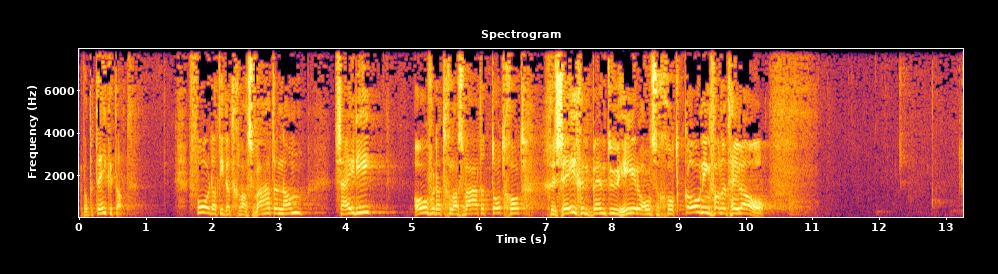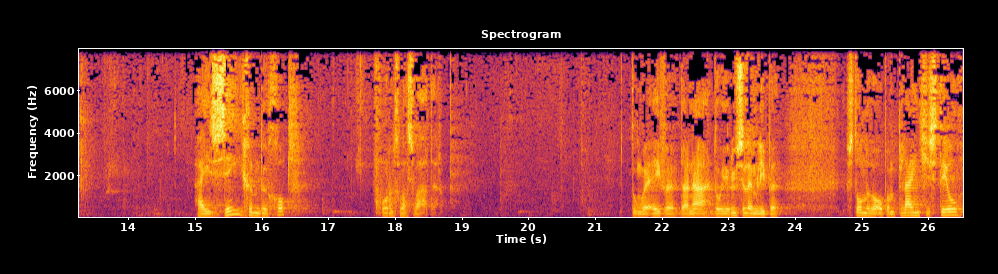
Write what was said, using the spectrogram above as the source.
Wat betekent dat? Voordat hij dat glas water nam, zei hij over dat glas water tot God, gezegend bent u, Heere onze God, koning van het heelal. Hij zegende God voor een glas water. toen we even daarna door Jeruzalem liepen, stonden we op een pleintje stil.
